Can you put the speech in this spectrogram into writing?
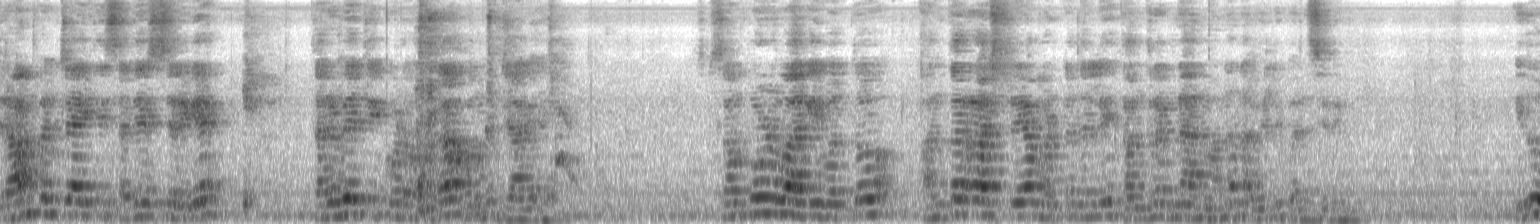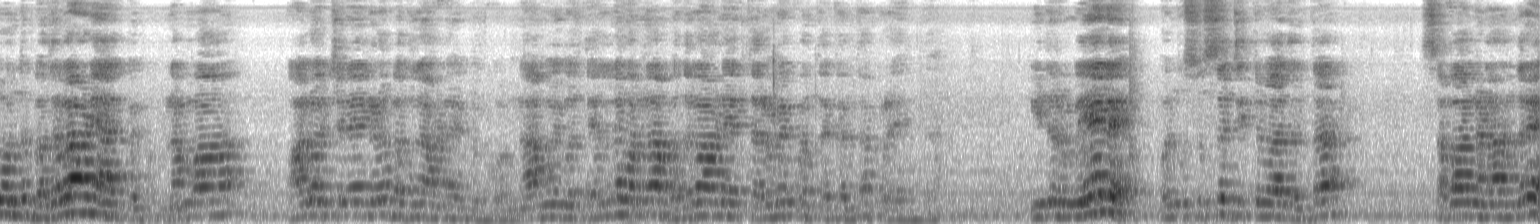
ಗ್ರಾಮ ಪಂಚಾಯತಿ ಸದಸ್ಯರಿಗೆ ತರಬೇತಿ ಕೊಡುವಂತ ಒಂದು ಜಾಗ ಇದೆ. ಸಂಪೂರ್ಣವಾಗಿ ಇವತ್ತು ಅಂತಾರಾಷ್ಟ್ರೀಯ ಮಟ್ಟದಲ್ಲಿ ತಂತ್ರಜ್ಞಾನವನ್ನು ನಾವಿಲ್ಲಿ ಬಳಸಿದ್ದೀವಿ ಇದು ಒಂದು ಬದಲಾವಣೆ ಆಗಬೇಕು. ನಮ್ಮ ಆಲೋಚನೆಗಳು ಬದಲಾವಣೆ ಆಗಬೇಕು. ನಾವು ಇವತ್ತೆಲ್ಲವನ್ನ ಬದಲಾವಣೆ ತರಬೇಕು ಅಂತಕ್ಕಂಥ ಪ್ರಯತ್ನ. ಇದರ ಮೇಲೆ ಒಂದು ಸುಸಜ್ಜಿತವಾದಂತ ಸಭಾಂಗಣ ಅಂದ್ರೆ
